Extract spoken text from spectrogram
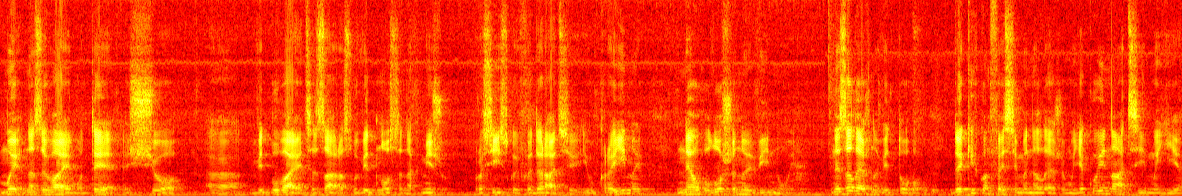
Ми називаємо те, що е, відбувається зараз у відносинах між Російською Федерацією і Україною неоголошеною війною. Незалежно від того, до яких конфесій ми належимо, якої нації ми є,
